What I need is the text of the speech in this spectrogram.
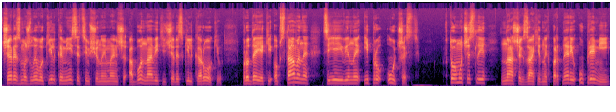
через, можливо, кілька місяців щонайменше, або навіть і через кілька років, про деякі обставини цієї війни і про участь, в тому числі наших західних партнерів у прямій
